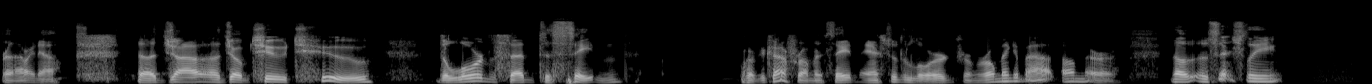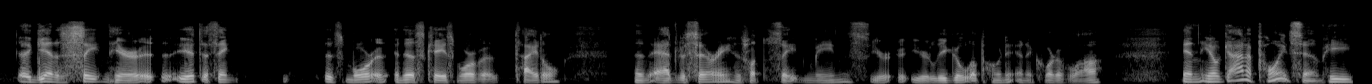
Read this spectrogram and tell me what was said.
right now. Uh, Job, Job 2 2, the Lord said to Satan, where have you come from? And Satan answered the Lord, from roaming about on the earth. Now, essentially, again, Satan here. You have to think it's more, in this case, more of a title. An adversary is what Satan means, your, your legal opponent in a court of law. And, you know, God appoints him. He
